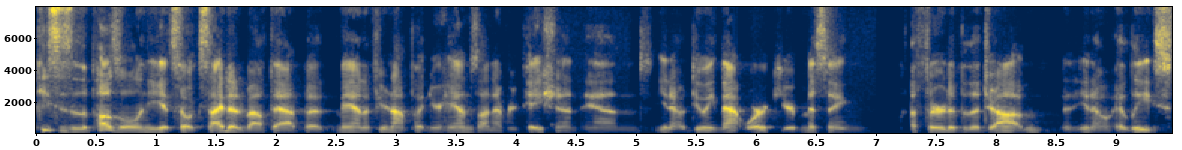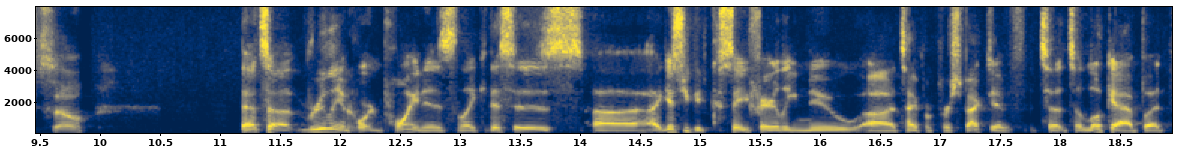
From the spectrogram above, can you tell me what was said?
pieces of the puzzle and you get so excited about that but man if you're not putting your hands on every patient and you know doing that work you're missing a third of the job you know at least so That's a really important point. Is like this is, uh, I guess you could say, fairly new uh, type of perspective to to look at. But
